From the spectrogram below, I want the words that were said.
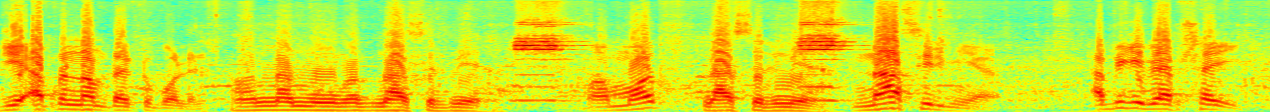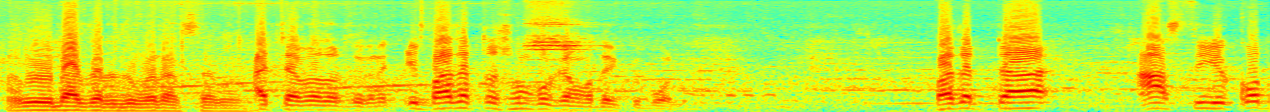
যে আপনার নামটা একটু বলেন। আমার নাম মোহাম্মদ নাসির মিয়া। মোহাম্মদ নাসির মিয়া। নাসির মিয়া। আপনি কি ব্যবসায়ী? আমি বাজারে দোকান আছে আমার আচ্ছা বাজার দোকানে। এই বাজারটা সম্পর্কে আমাদের একটু বলুন। বাজারটা আজ থেকে কত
